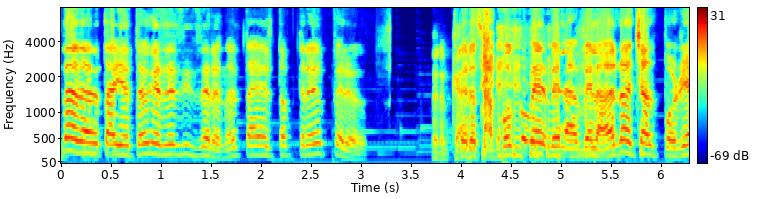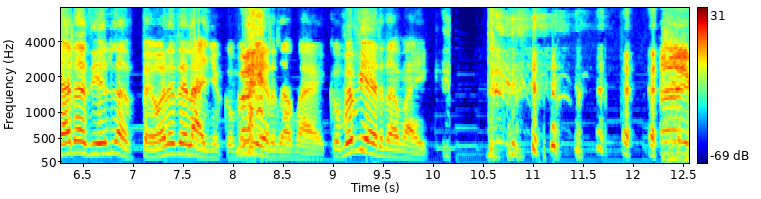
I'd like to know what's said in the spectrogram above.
No, no, está, yo tengo que ser sincero, no está en el top 3, pero, Pero, casi. pero tampoco me, me la, me la van a chasporrear así en las peores del año. Come mierda, mae. Come mierda, Mike. Ay.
